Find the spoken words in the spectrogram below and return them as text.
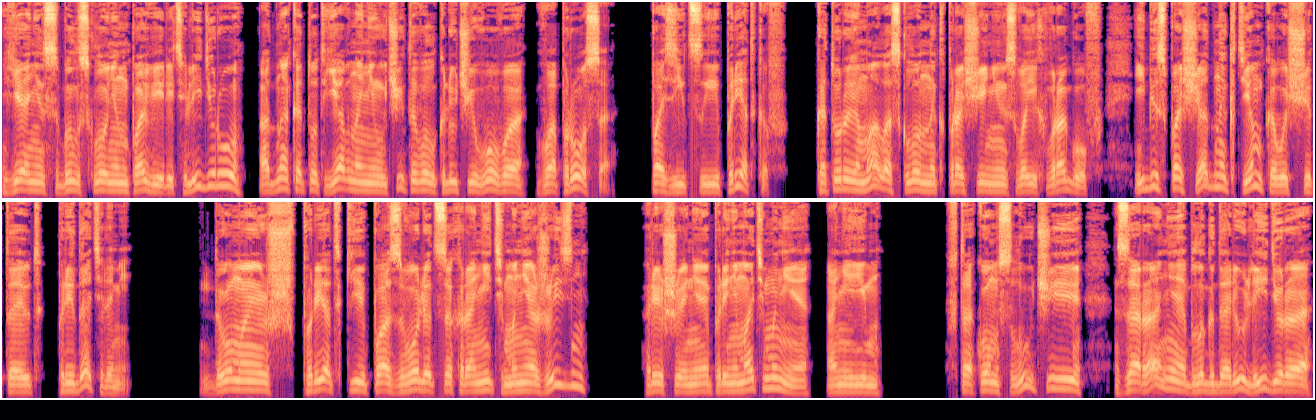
Янис был склонен поверить лидеру, однако тот явно не учитывал ключевого вопроса – позиции предков которые мало склонны к прощению своих врагов и беспощадны к тем, кого считают предателями. «Думаешь, предки позволят сохранить мне жизнь? Решение принимать мне, а не им. В таком случае заранее благодарю лидера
